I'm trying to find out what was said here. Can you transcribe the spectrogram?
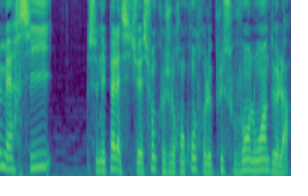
merci, ce n'est pas la situation que je rencontre le plus souvent, loin de là.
